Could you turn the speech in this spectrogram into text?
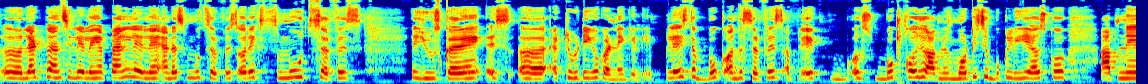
लेड पेंसिल ले लें या पेन ले लें एंड अ स्मूथ सरफेस और एक स्मूथ सरफेस यूज़ करें इस एक्टिविटी को करने के लिए। Place the book on the surface एक उस बुक को जो आपने मोटी सी बुक ली है उसको आपने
